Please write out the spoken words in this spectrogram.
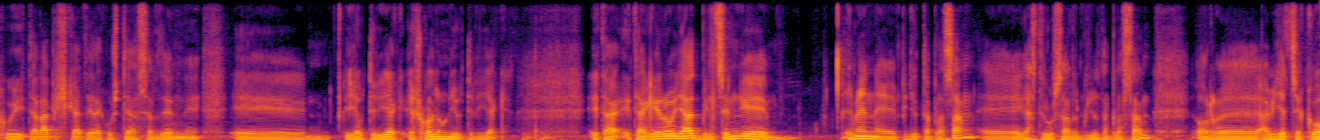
leku egitara pixkat erakustea zer den e, e, iauteriak, eskualdun iauteriak. Mhm. Eta, eta gero jat biltzen ge hemen e, pilota plazan, e, gazteluzar pilota plazan, hor e, abilatzeko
